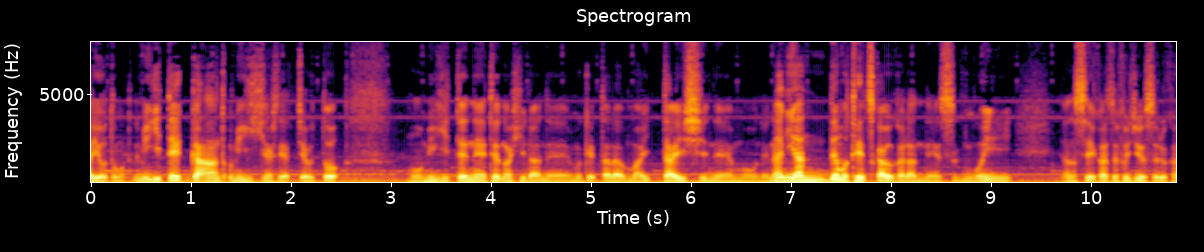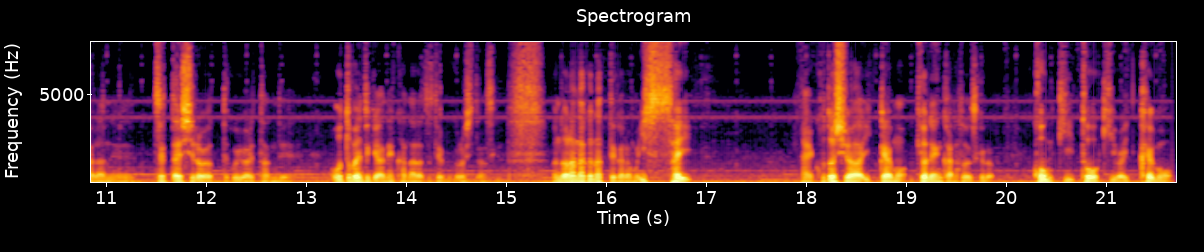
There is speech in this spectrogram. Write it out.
えようと思って。右手ガーンとか右利きの人やっちゃうともう右手ね手のひらね向けたらまあ痛いしねもうね何やんでも手使うからねすごいあの生活不自由するからね絶対しろよってこう言われたんでオートバイの時はね必ず手袋してたんですけど乗らなくなってからも一切、はい、今年は1回も去年からそうですけど今季冬季は1回も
